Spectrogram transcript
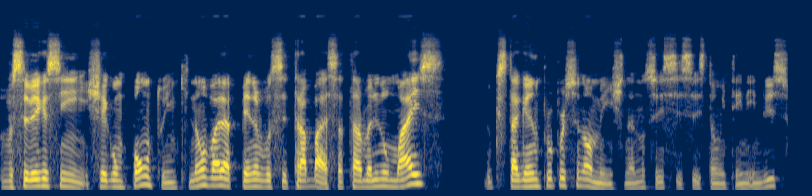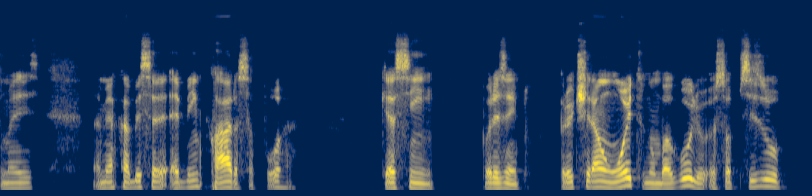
você vê que assim, chega um ponto em que não vale a pena você trabalhar, você tá trabalhando mais do que você tá ganhando proporcionalmente, né? Não sei se vocês estão entendendo isso, mas na minha cabeça é bem claro essa porra. Que assim, por exemplo, para eu tirar um 8 num bagulho, eu só preciso,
